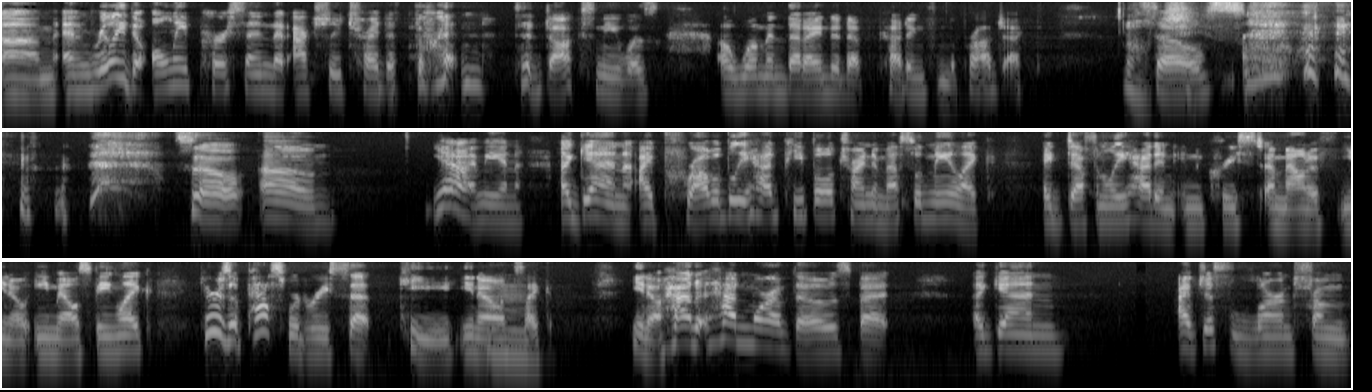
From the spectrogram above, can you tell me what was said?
um, and really the only person that actually tried to threaten to dox me was a woman that i ended up cutting from the project oh, so so, um, yeah, I mean, again, I probably had people trying to mess with me. Like, I definitely had an increased amount of, you know, emails being like, here's a password reset key. You know, mm. it's like, you know, had had more of those, but again, I've just learned from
